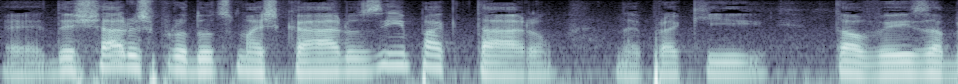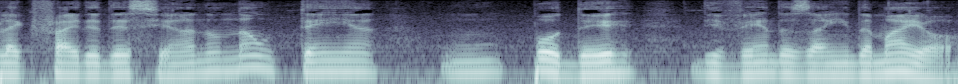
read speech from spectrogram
é, deixaram os produtos mais caros e impactaram né, para que talvez a Black Friday desse ano não tenha um poder de vendas ainda maior.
